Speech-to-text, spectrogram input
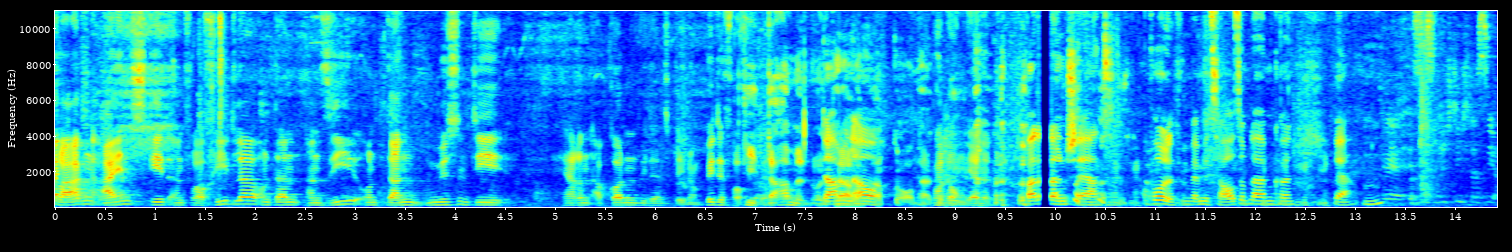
Fragen. Eins geht an Frau Fiedler und dann an Sie und dann müssen die Herren Abgeordneten wieder ins Plenum. Bitte, Frau Die. Damen und Damen Herren auch. Abgeordnete. Pardon, ja, natürlich. War das ein Scherz? Obwohl, wenn wir zu Hause bleiben können. Ja. hm? Äh, Ist es richtig, dass Sie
